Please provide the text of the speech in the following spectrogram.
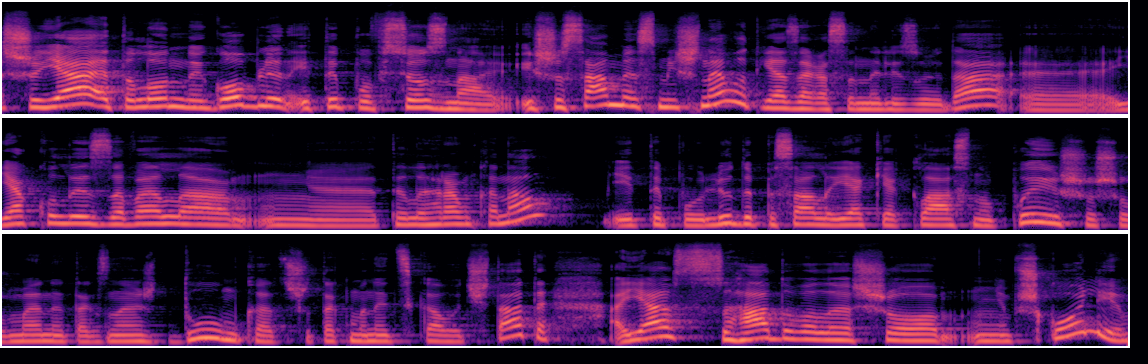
що я еталонний гоблін і, типу, все знаю. І що саме смішне, от я зараз аналізую, да? е, я коли завела м, е, телеграм-канал, і, типу, люди писали, як я класно пишу, що в мене так, знаєш, думка, що так мене цікаво читати. А я згадувала, що в школі,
